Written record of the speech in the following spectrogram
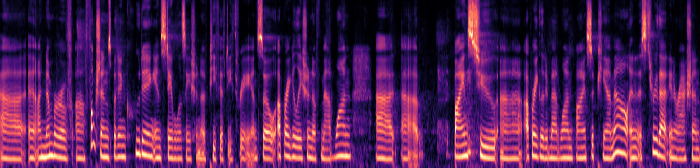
uh, a number of uh, functions, but including in stabilization of p53. And so, upregulation of MAD1 uh, uh, binds to uh, upregulated MAD1 binds to PML, and it's through that interaction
